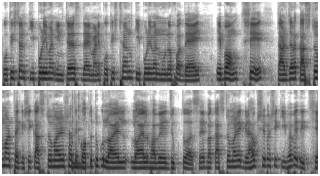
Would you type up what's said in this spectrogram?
প্রতিষ্ঠান কি পরিমাণ ইন্টারেস্ট দেয়? মানে প্রতিষ্ঠান কি পরিমাণ মুনাফা দেয়? এবং সে তার যারা কাস্টমার থাকে, সেই কাস্টমারের সাথে কতটুকু লয়াল লয়ালভাবে যুক্ত আছে বা কাস্টমারের গ্রাহক সেবা সে কীভাবে দিচ্ছে,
